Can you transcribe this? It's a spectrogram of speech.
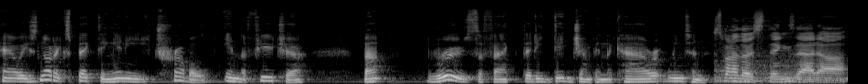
how he's not expecting any trouble in the future, but rues the fact that he did jump in the car at Winton. It's one of those things that uh,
